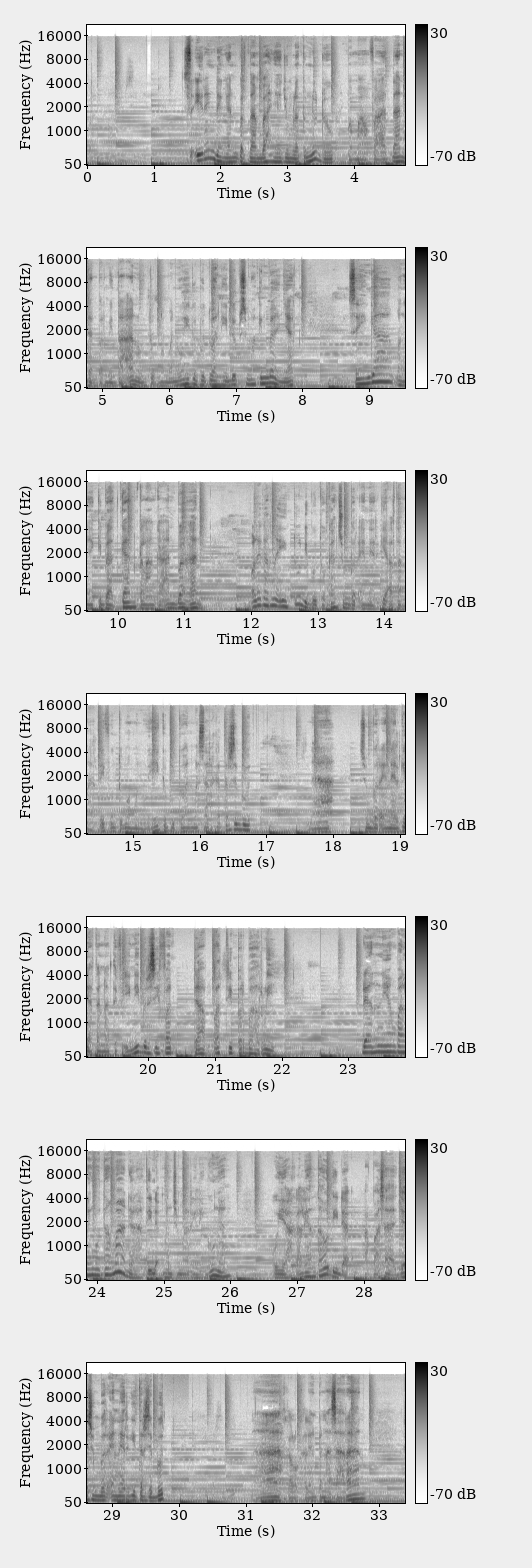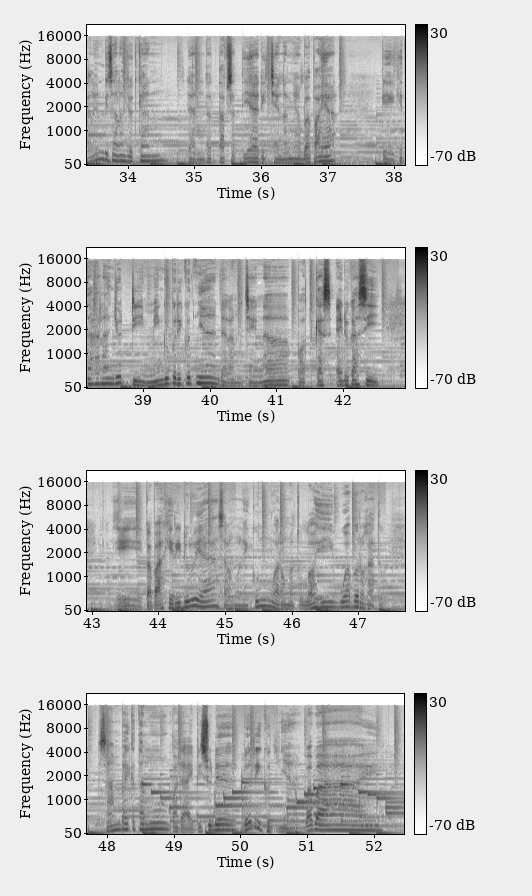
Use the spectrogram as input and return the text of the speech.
Seiring dengan bertambahnya jumlah penduduk, pemanfaatan dan permintaan untuk memenuhi kebutuhan hidup semakin banyak, sehingga mengakibatkan kelangkaan bahan. Oleh karena itu, dibutuhkan sumber energi alternatif untuk memenuhi kebutuhan masyarakat tersebut. Nah, sumber energi alternatif ini bersifat dapat diperbaharui dan yang paling utama adalah tidak mencemari lingkungan. Oh ya, kalian tahu tidak apa saja sumber energi tersebut? Nah, kalau kalian penasaran, kalian bisa lanjutkan dan tetap setia di channelnya Bapak ya. Oke, kita akan lanjut di minggu berikutnya dalam channel podcast edukasi. Oke, Bapak akhiri dulu ya. Assalamualaikum warahmatullahi wabarakatuh. Sampai ketemu pada episode berikutnya. Bye bye.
